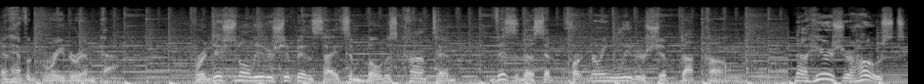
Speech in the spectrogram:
and have a greater impact. For additional leadership insights and bonus content, visit us at partneringleadership.com. Now, here's your host,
